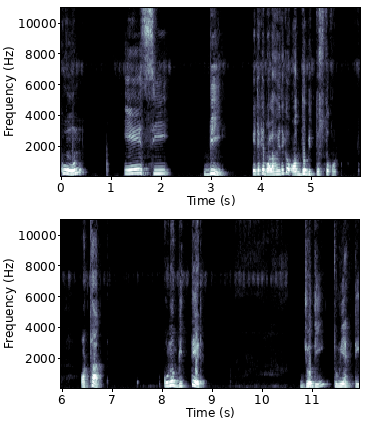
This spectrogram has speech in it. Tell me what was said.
কোণ এ সি বি এটাকে বলা হয়ে থাকে অর্ধবৃত্তস্থ কোণ। অর্থাৎ কোনো বৃত্তের যদি তুমি একটি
